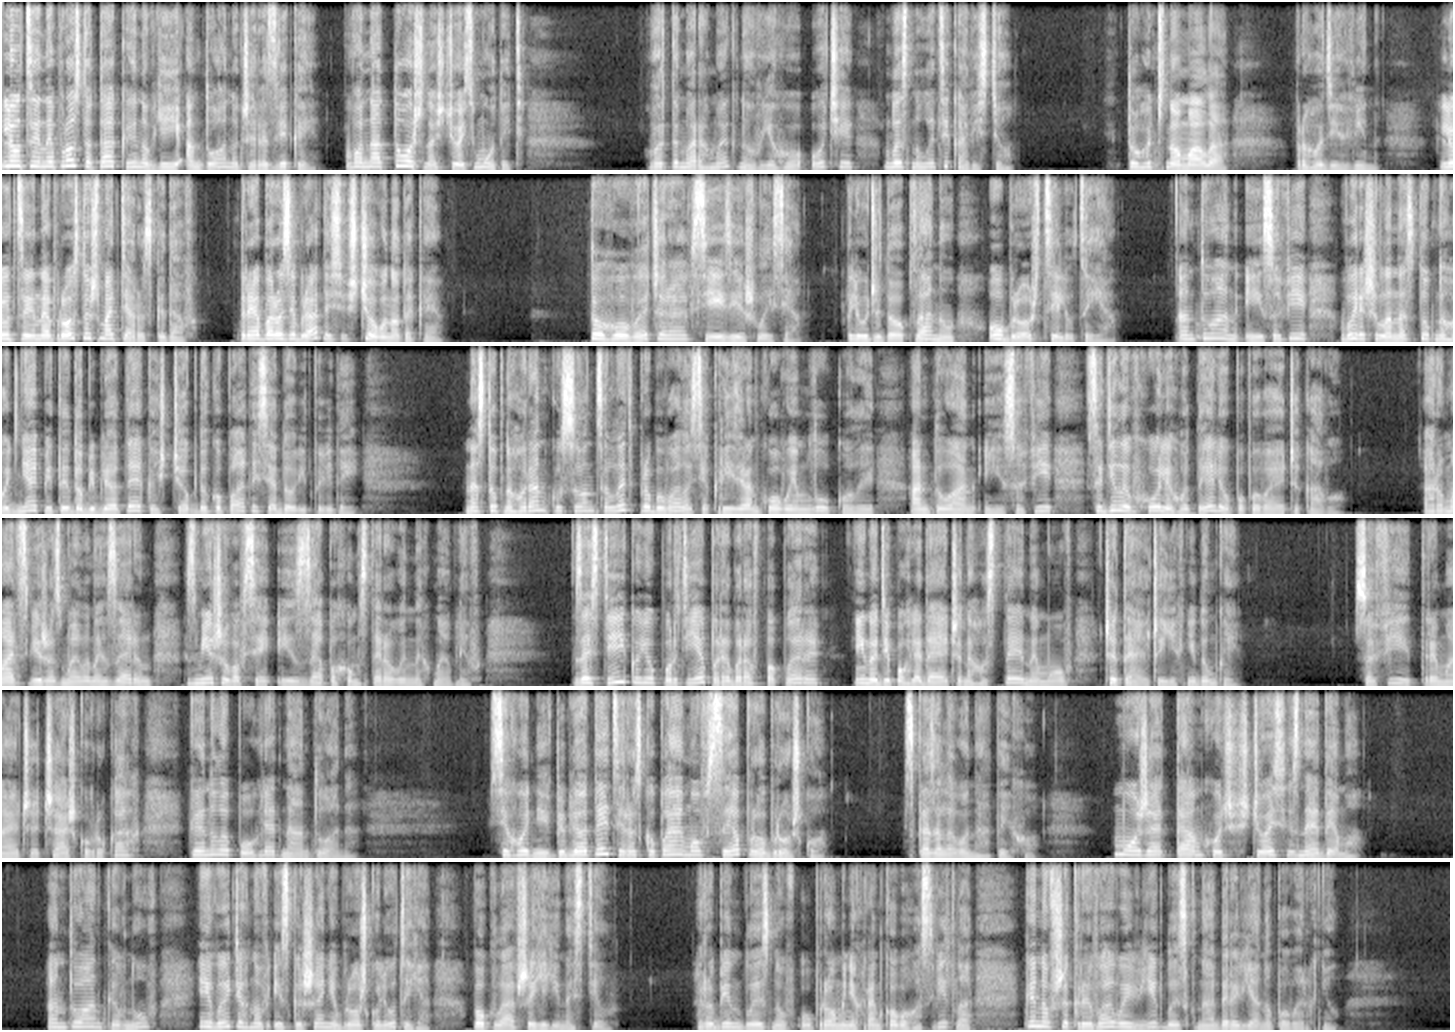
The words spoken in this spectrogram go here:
Люций не просто так кинув її Антуану через віки. Вона точно щось мутить. Вартимер гмикнув, його очі блиснули цікавістю. Точно мала, прогодів він. Люций не просто шмаття розкидав. Треба розібратись, що воно таке. Того вечора всі зійшлися. Ключ до плану у брошці Люція. Антуан і Софі вирішили наступного дня піти до бібліотеки, щоб докопатися до відповідей. Наступного ранку сонце ледь пробивалося крізь ранкову імлу, коли Антуан і Софі сиділи в холі готелю, попиваючи каву. Аромат свіжозмелених зерен змішувався із запахом старовинних меблів. За стійкою портьє перебирав папери, іноді поглядаючи на гостей, немов читаючи їхні думки. Софі, тримаючи чашку в руках, кинула погляд на Антуана. Сьогодні в бібліотеці розкопаємо все про брошку, сказала вона тихо. Може, там хоч щось знайдемо. Антуан кивнув і витягнув із кишені брошку Люція, поклавши її на стіл. Робін блиснув у променях ранкового світла, кинувши кривавий відблиск на дерев'яну поверхню.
